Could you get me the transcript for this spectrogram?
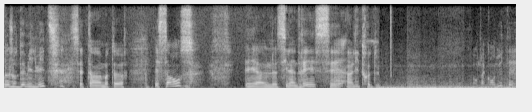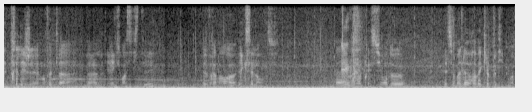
Peugeot 2008, c'est un moteur essence et euh, le cylindré c'est 1 litre 2. Donc la conduite est très légère, en fait la, direction assistée est vraiment euh, excellente. Euh, on a l'impression de elle se manœuvre avec le petit doigt.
